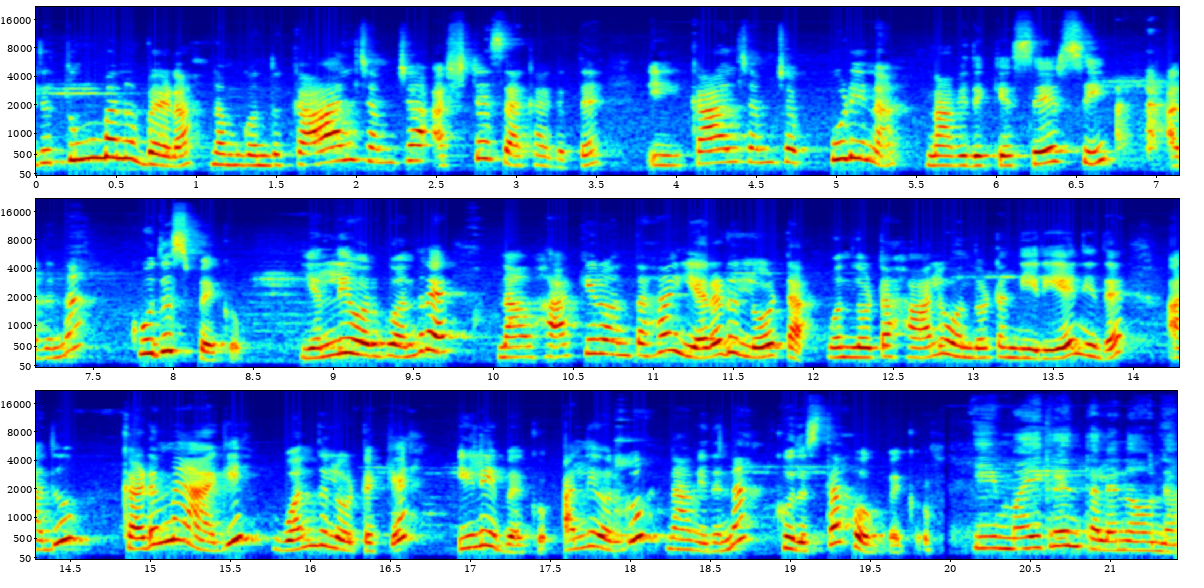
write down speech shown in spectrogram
ಇದು ತುಂಬಾ ಬೇಡ, ನಮಗೊಂದು ಕಾಲು ಚಮಚ ಅಷ್ಟೇ ಸಾಕಾಗುತ್ತೆ. ಈ ಕಾಲು ಚಮಚ ಪುಡಿನ ನಾವು ಇದಕ್ಕೆ ಸೇರಿಸಿ ಅದನ್ನು ಕುದಿಸ್ಬೇಕು. ಎಲ್ಲಿವರೆಗೂ ಅಂದರೆ ನಾವು ಹಾಕಿರುವಂತಹ ಎರಡು ಲೋಟ, ಒಂದು ಲೋಟ ಹಾಲು, ಒಂದು ಲೋಟ ನೀರು ಏನಿದೆ, ಅದು ಕಡಿಮೆ ಆಗಿ ಒಂದು ಲೋಟಕ್ಕೆ ಇಳಿಬೇಕು. ಅಲ್ಲಿವರೆಗೂ ನಾವು ಇದನ್ನ ಕುದಿಸ್ತಾ ಹೋಗಬೇಕು. ಈ ಮೈಗ್ರೇನ್ ತಲೆನೋವನ್ನ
